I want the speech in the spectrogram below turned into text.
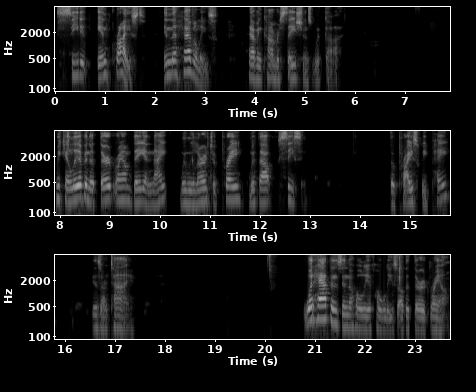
seated in Christ in the heavenlies, having conversations with God. We can live in the third realm day and night when we learn to pray without ceasing. The price we pay is our time. What happens in the Holy of Holies or the third realm?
